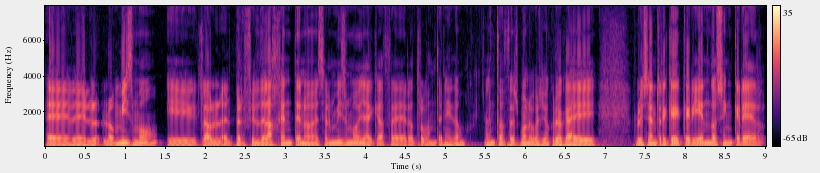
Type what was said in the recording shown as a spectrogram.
Eh, de lo mismo y, claro, el perfil de la gente no es el mismo y hay que hacer otro contenido. Entonces, bueno, pues yo creo que hay Luis Enrique queriendo sin querer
